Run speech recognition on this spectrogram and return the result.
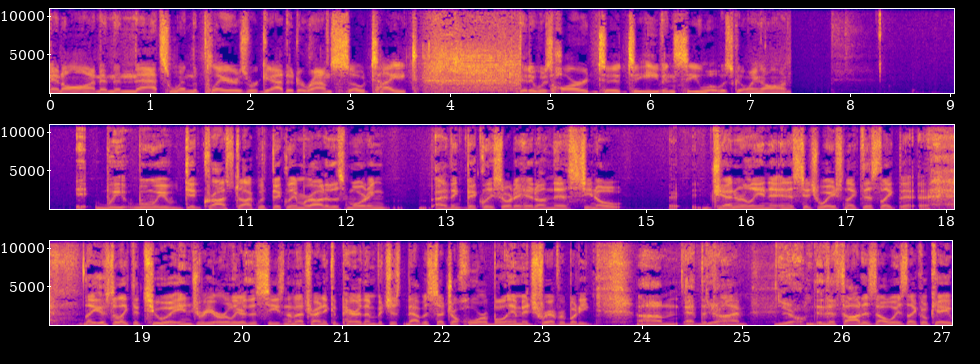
and on. And then that's when the players were gathered around so tight that it was hard to, to even see what was going on. We when we did crosstalk with Bickley and Marotta this morning, I think Bickley sort of hit on this. You know, generally in a, in a situation like this, like the like so like the Tua injury earlier this season. I'm not trying to compare them, but just that was such a horrible image for everybody um, at the Yeah. time. Yeah. The thought is always like, okay.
